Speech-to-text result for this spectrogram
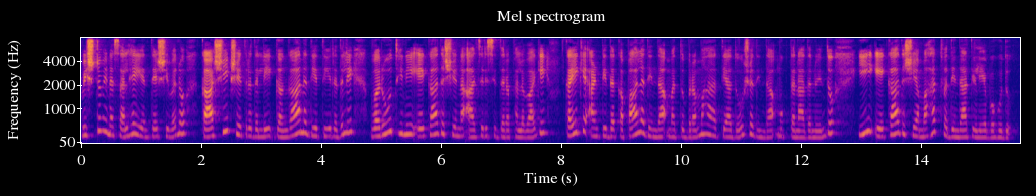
ವಿಷ್ಣುವಿನ ಸಲಹೆಯಂತೆ ಶಿವನು ಕಾಶಿ ಕ್ಷೇತ್ರದಲ್ಲಿ, ಗಂಗಾ ನದಿಯ ತೀರದಲ್ಲಿ ವರೂಥಿನಿ ಏಕಾದಶಿಯನ್ನು ಆಚರಿಸಿದ್ದರ ಫಲವಾಗಿ ಕೈಗೆ ಅಂಟಿದ್ದ ಕಪಾಲದಿಂದ ಮತ್ತು ಬ್ರಹ್ಮಹತ್ಯಾ ದೋಷದಿಂದ ಮುಕ್ತನಾದನು ಎಂದು ಈ ಏಕಾದಶಿಯ ಮಹತ್ವದಿಂದ ತಿಳಿಯಬಹುದು.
